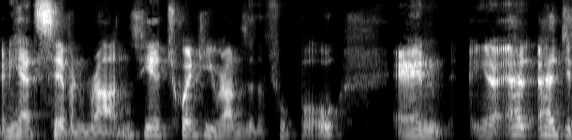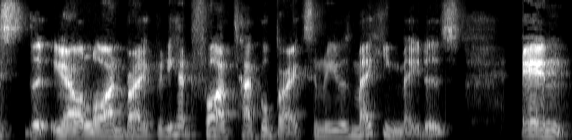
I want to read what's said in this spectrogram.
and he had seven runs. He had 20 runs of the football, and you know had, had just the, you know a line break, but he had five tackle breaks, and he was making meters. And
